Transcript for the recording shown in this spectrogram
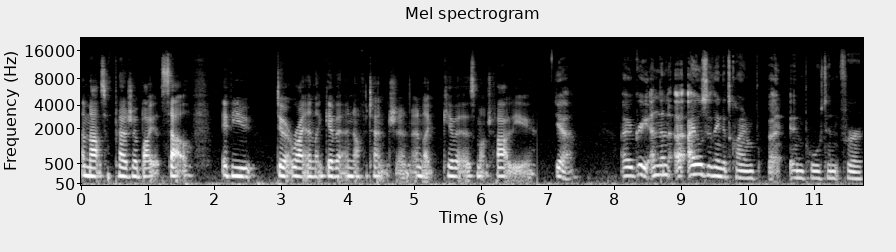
amounts of pleasure by itself if you do it right and like give it enough attention and like give it as much value. Yeah, I agree. And then uh, I also think it's quite imp- uh, important for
